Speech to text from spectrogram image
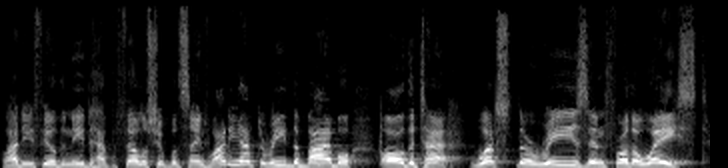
why do you feel the need to have to fellowship with saints? Why do you have to read the Bible all the time? What's the reason for the waste?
